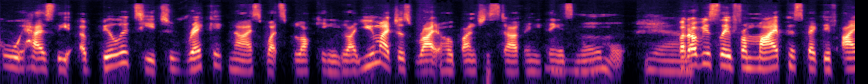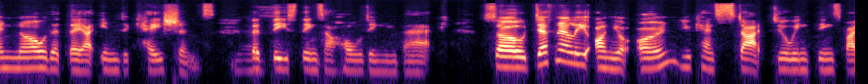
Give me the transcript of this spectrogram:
who has the ability to recognize what's blocking you like you might just write a whole bunch of stuff and you think it's normal yeah. but obviously from my perspective i know that they are indications that these things are holding you back. So definitely on your own, you can start doing things by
